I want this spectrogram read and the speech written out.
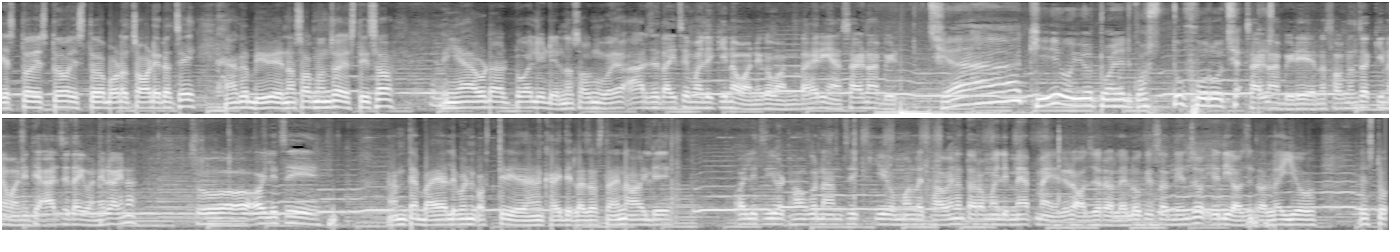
यस्तो यस्तो यस्तोबाट चढेर चाहिँ यहाँको भ्यू हेर्न सक्नुहुन्छ यस्तै छ। यहाँ एउटा टोइलेट हेर्न सक्नुभयो। आर्जे दाई चाहिँ मैले किन भनेको भन्दाखेरि यहाँ साइडमा भिड छ्या के हो यो टोइलेट कस्तो फोरो छ्या। साइडमा भिडियो हेर्न सक्नुहुन्छ किनभने त्यो आर्जे दाई भनेर होइन? सो अहिले चाहिँ हामी त्यहाँ भाइहरूले पनि कसरी खाइदिएला जस्तो होइन। अहिले अहिले चाहिँ यो ठाउँको नाम चाहिँ के हो मलाई थाहा भएन तर मैले म्यापमा हेरेर हजुरहरूलाई लोकेसन दिन्छु। यदि हजुरहरूलाई यो यस्तो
